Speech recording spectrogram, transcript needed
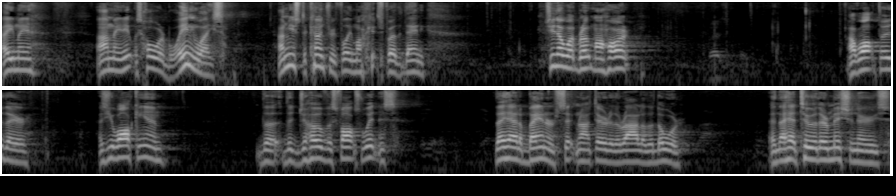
Amen. I mean, it was horrible. Anyways, I'm used to country flea markets, Brother Danny. But you know what broke my heart? I walked through there. As you walk in, the, the Jehovah's false witness they had a banner sitting right there to the right of the door. And they had two of their missionaries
